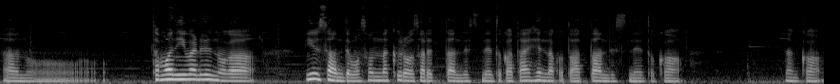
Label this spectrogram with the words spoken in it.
あのー、たまに言われるのが「みゆさんでもそんな苦労されてたんですね」とか「大変なことあったんですね」とかなんか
